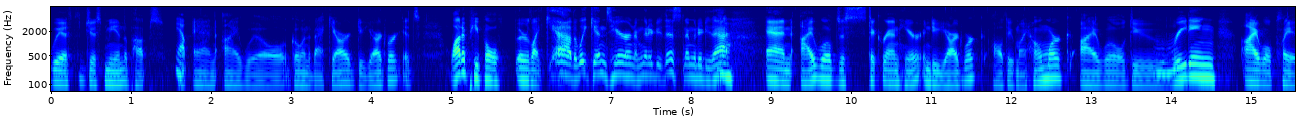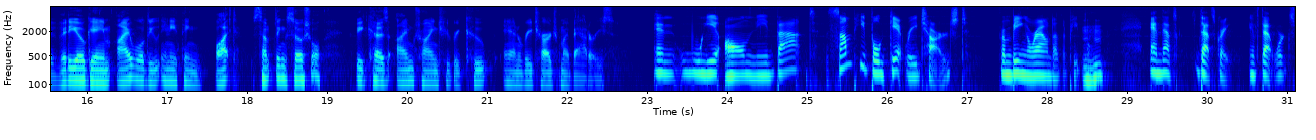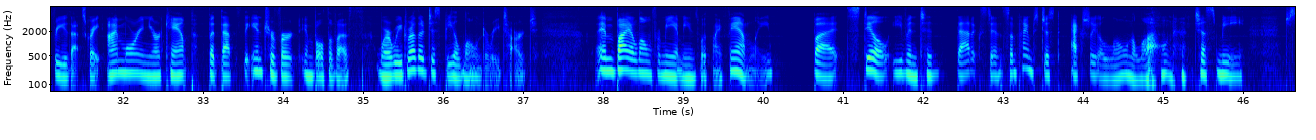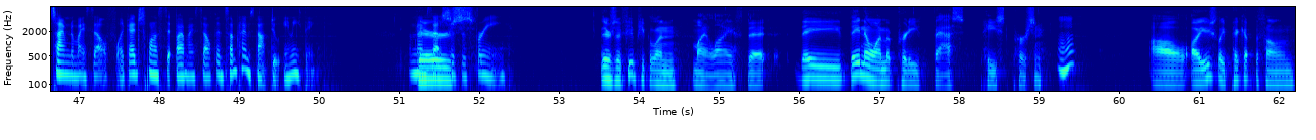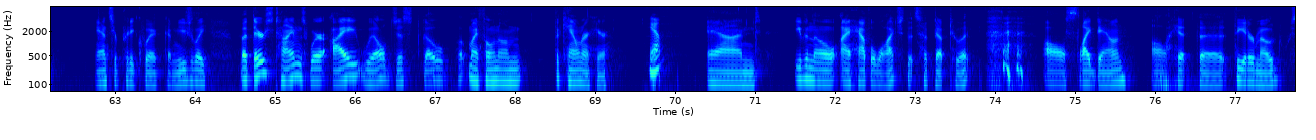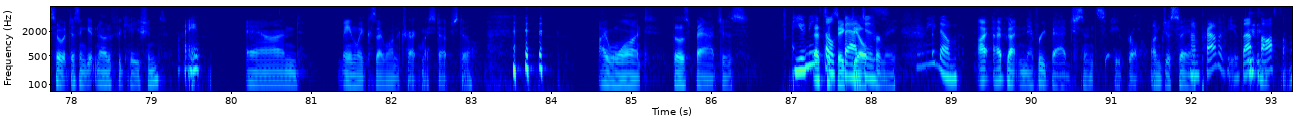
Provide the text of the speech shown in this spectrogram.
with just me and the pups Yep. and i will go in the backyard do yard work it's a lot of people they're like yeah the weekend's here and i'm going to do this and i'm going to do that and I will just stick around here and do yard work. I'll do my homework. I will do Mhm. reading. I will play a video game. I will do anything but something social because I'm trying to recoup and recharge my batteries. And we all need that. Some people get recharged from being around other people. Mhm. And that's that's great. If that works for you, that's great. I'm more in your camp, but that's the introvert in both of us where we'd rather just be alone to recharge. And by alone for me it means with my family, but still even to that extent, sometimes just actually alone alone, just me, just time to myself. Like I just want to sit by myself and sometimes not do anything. Sometimes that's just as There's- freeing. There's a few people in my life that they they know I'm a pretty fast paced person. Mhm. I'll I'll usually pick up the phone, answer pretty quick. I'm usually, but there's times where I will just go put my phone on the counter here. Yeah. And even though I have a watch that's hooked up to it, I'll slide down. I'll hit the theater mode so it doesn't get notifications, Right? and mainly because I want to track my steps still. I want those badges. You need That's those a big badges. deal for me. You need them. I, I've gotten every badge since April. I'm just saying. I'm proud of you. That's awesome.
